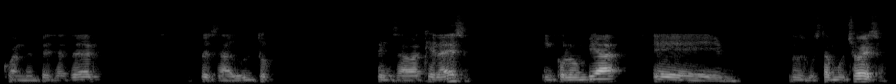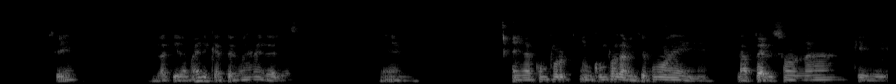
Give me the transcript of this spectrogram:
cuando empecé a ser pues adulto, pensaba que era eso. En Colombia eh, nos gusta mucho eso, ¿sí? En Latinoamérica, en términos generales, eh, hay un comportamiento como de la persona que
